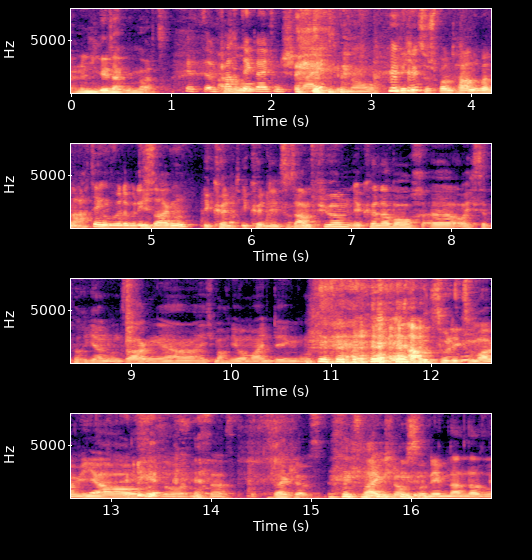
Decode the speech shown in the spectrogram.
Ich mir nie Gedanken gemacht. Jetzt entfacht Also- ihr gleich einen Streit. Genau. Wenn ich jetzt so spontan drüber nachdenken würde, würde ich sagen, Ihr könnt, ihr könnt den zusammenführen, ihr könnt aber auch äh, euch separieren und sagen, ja, ich mache lieber mein Ding und ab und zu liegt es mal bei mir auf und so, dies, das. Zwei Clubs. Zwei Clubs so nebeneinander so.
